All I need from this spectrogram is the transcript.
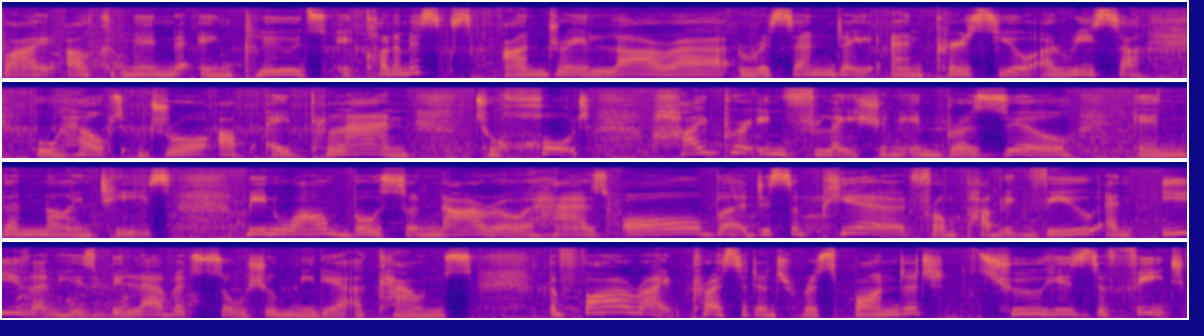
by Alckmin includes economists Andre Lara Resende and Persio Arida, who helped draw up a plan to halt hyperinflation in Brazil in the 90s. Meanwhile, Bolsonaro has all but disappeared from public view and even his beloved social media accounts. The far right president responded to his defeat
